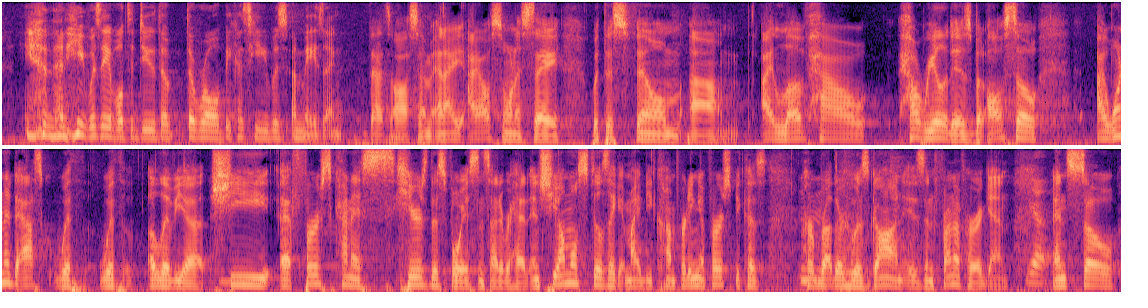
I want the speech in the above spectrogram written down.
that he was able to do the the role because he was amazing. That's awesome. And I, I also want to say with this film, um, I love how how real it is, but also I wanted to ask with with Olivia. She at first kind of hears this voice inside of her head, and she almost feels like it might be comforting at first because her brother who is gone is in front of her again. Yeah. And so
